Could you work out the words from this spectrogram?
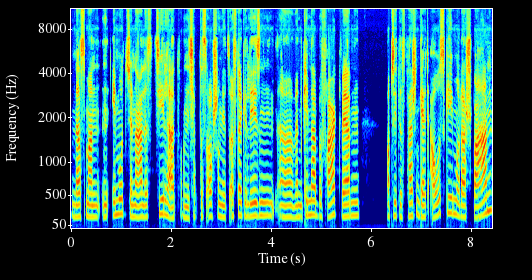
Und dass man ein emotionales Ziel hat. Und ich habe das auch schon jetzt öfter gelesen, äh, wenn Kinder befragt werden, ob sie das Taschengeld ausgeben oder sparen,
